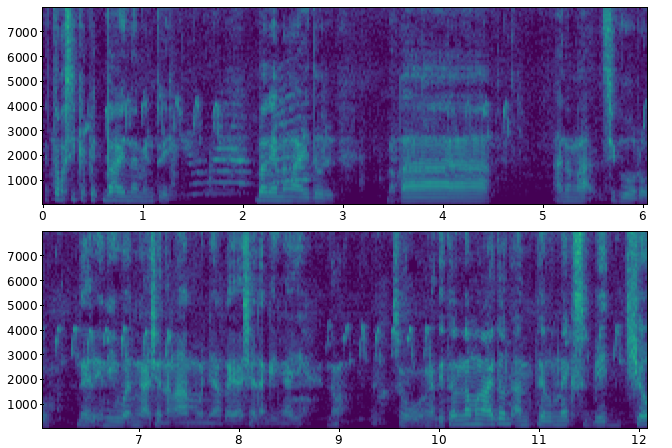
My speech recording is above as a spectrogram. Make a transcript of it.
Ito kasi kapitbahay namin to eh. Bagay mga idol, baka ano nga siguro dahil iniwan nga siya ng amo niya kaya siya nagingay no? So hanggang dito lang mga idol. Until next video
